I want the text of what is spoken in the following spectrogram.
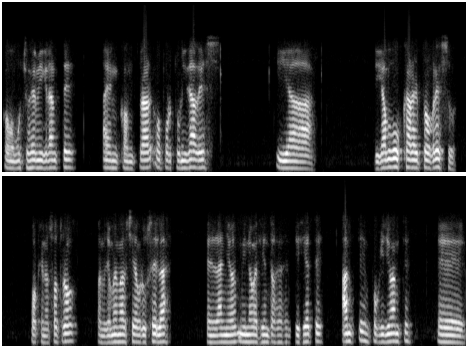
como muchos emigrantes, a encontrar oportunidades y a, digamos, buscar el progreso. Porque nosotros, cuando yo me marché a Bruselas, en el año 1967, antes, un poquillo antes, eh,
